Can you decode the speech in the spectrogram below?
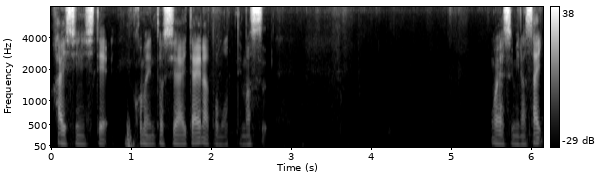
配信してコメントし合いたいなと思ってます。おやすみなさい。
